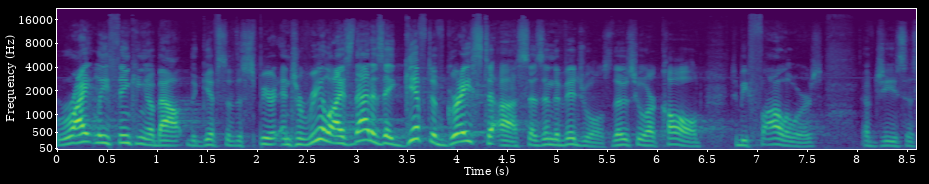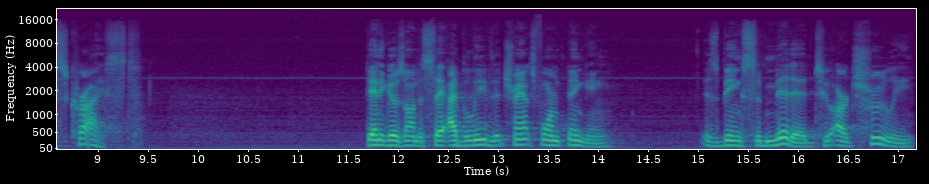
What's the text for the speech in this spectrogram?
rightly thinking about the gifts of the Spirit, and to realize that is a gift of grace to us as individuals, those who are called to be followers of Jesus Christ. Danny goes on to say, I believe that transformed thinking is being submitted to our truly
